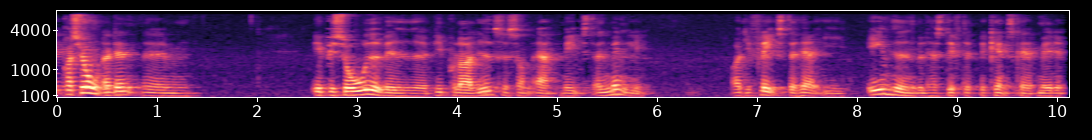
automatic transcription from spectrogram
Depression er den øh, episode ved øh, bipolar lidelse, som er mest almindelig. Og de fleste her i enheden vil have stiftet bekendtskab med det.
